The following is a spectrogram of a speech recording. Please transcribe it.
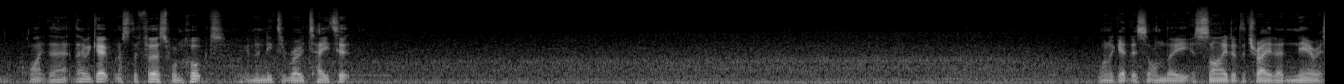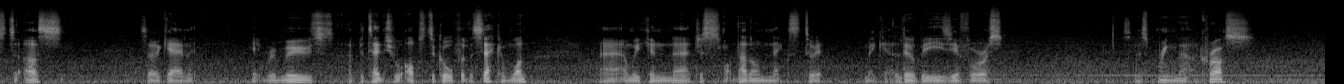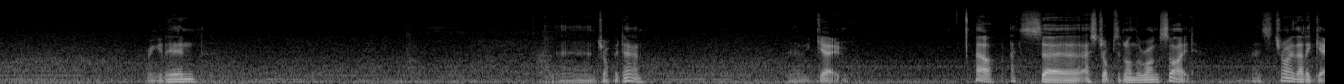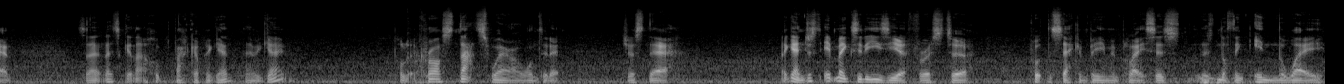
Not quite there. There we go. That's the first one hooked. We're going to need to rotate it want to get this on the side of the trailer nearest to us. So again, it removes a potential obstacle for the second one. Uh, and we can uh, just slot that on next to it. Make it a little bit easier for us. So let's bring that across. Bring it in. And drop it down. There we go. Oh, that's, uh, that's dropped it on the wrong side. Let's try that again. So let's get that hooked back up again. There we go. Pull it across. That's where I wanted it. Just there. Again, just it makes it easier for us to put the second beam in place. There's, there's nothing in the way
